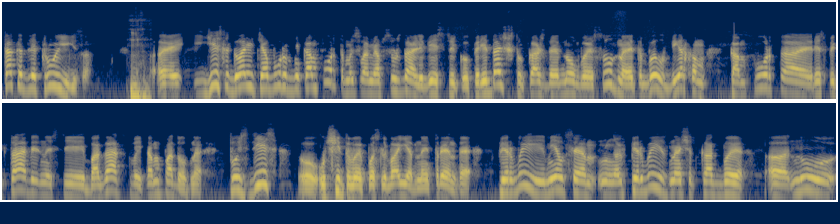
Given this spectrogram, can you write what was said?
так и для круиза. Э, если говорить об уровне комфорта, мы с вами обсуждали весь цикл передач, что каждое новое судно это был верхом комфорта, респектабельности, богатства и тому подобное то здесь, э, учитывая послевоенные тренды, впервые имелся, впервые, значит, как бы, э, ну,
